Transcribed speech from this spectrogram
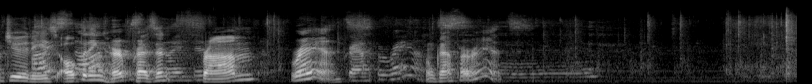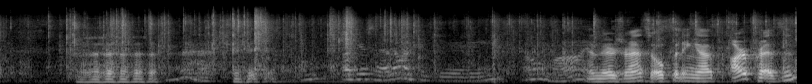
Judy's I saw opening her present and I didn't- from Rance. Grandpa Rance. From Grandpa Rance. Oh, here's another one to Judy. Oh my. and there's Rance opening up our present.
